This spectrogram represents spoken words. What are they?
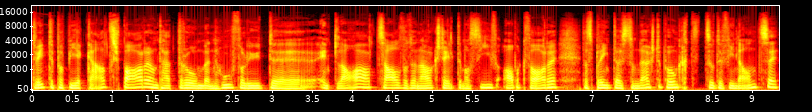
Twitter probiert Geld zu sparen und hat darum einen Haufen Leute äh, entlassen, die Zahl der Angestellten massiv abgefahren. Das bringt uns zum nächsten Punkt, zu den Finanzen.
